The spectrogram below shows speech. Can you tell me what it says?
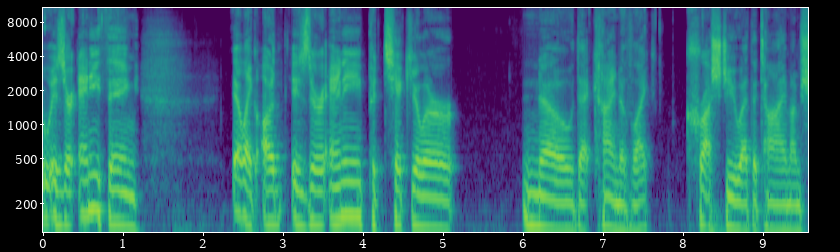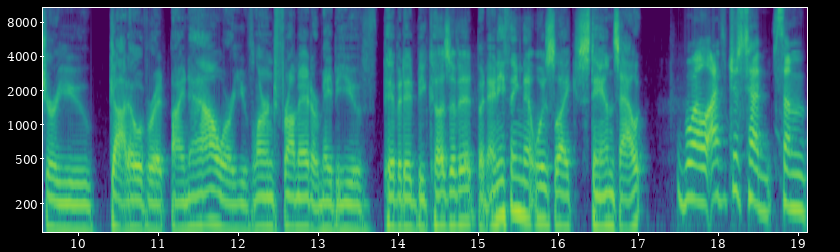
Is there anything like are is there any particular no that kind of like crushed you at the time? I'm sure you got over it by now or you've learned from it or maybe you've pivoted because of it, but anything that was like stands out? Well, I've just had some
